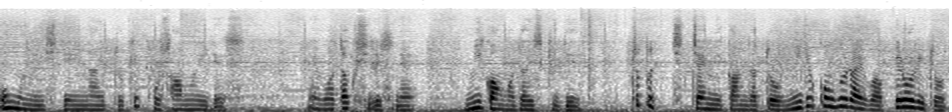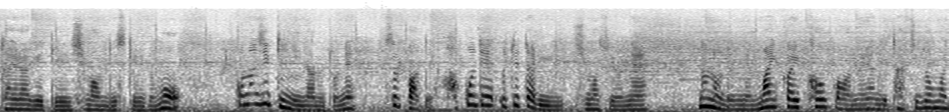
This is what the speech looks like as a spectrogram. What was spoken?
オンにしていないと結構寒いです、えー私ですねみかんが大好きですちょっとちっちゃいみかんだと20個ぐらいはペロリと平らげてしまうんですけれどもこの時期になるとねスーパーで箱で売ってたりしますよね。なのでね毎回買うかは悩んで立ち止まっ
